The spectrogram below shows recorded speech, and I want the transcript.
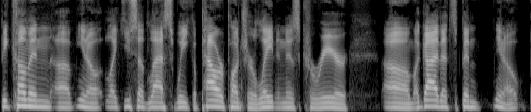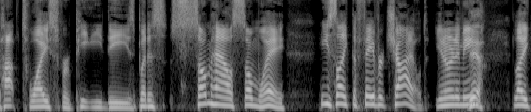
becoming, uh, you know, like you said last week, a power puncher late in his career. Um, a guy that's been, you know, popped twice for PEDs, but is somehow, some way, he's like the favorite child. You know what I mean? Yeah. Like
